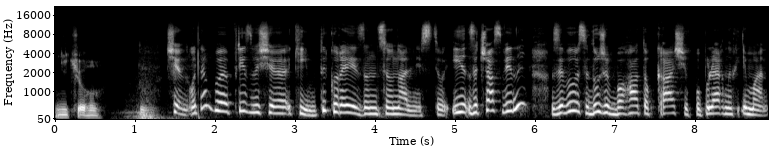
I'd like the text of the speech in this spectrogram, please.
нічого. Чен, у тебе прізвище Кім, ти кореєць за національністю. І за час війни з'явилося дуже багато кращих популярних імен.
